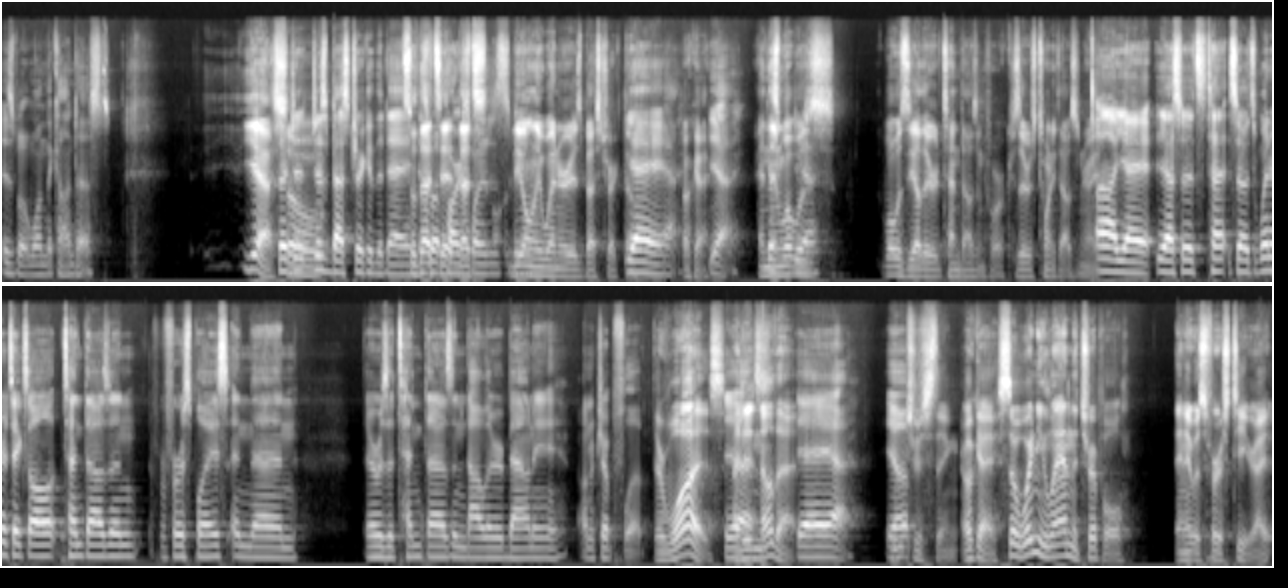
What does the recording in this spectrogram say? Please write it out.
is what won the contest. Yeah. So, So, just best trick of the day. so that's it. That's wanted us to the be. only winner is best trick though. Yeah, yeah, yeah. Okay. Yeah. And then what was what was the other ten thousand for? Because there was twenty thousand, right? Uh, yeah, yeah, yeah. So it's ten. So it's winner takes all, ten thousand for first place, and then there was a ten thousand dollar bounty on a triple flip. there was. I didn't know that. Yeah, yeah, yeah. Yep. Interesting. Okay. So when you land the triple, and it was first tee, right?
